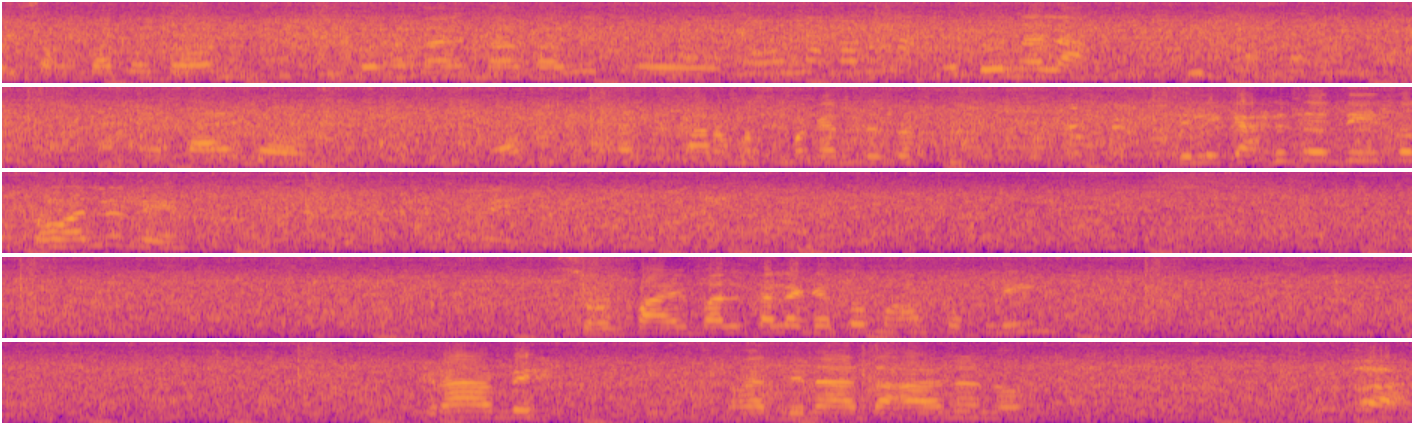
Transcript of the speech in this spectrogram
may isang bato doon, dito na tayo tatawid o ito na lang. Ito tayo doon. Oh, parang mas maganda doon. Delikado dito, tumalon eh. Survival talaga to mga tukling. Grabe. Mga dinadaanan, no? Ah.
